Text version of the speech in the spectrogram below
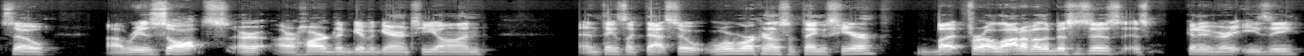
so uh, results are, are hard to give a guarantee on and things like that. So we're working on some things here, but for a lot of other businesses, it's going to be very easy.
